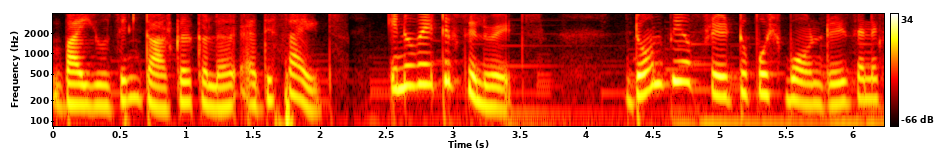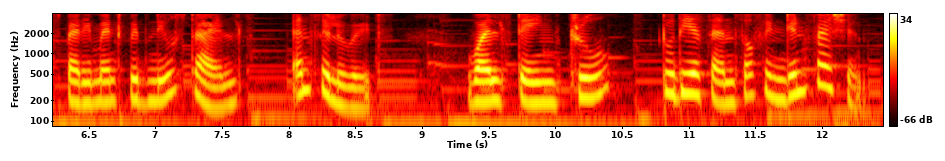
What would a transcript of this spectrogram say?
by using darker color at the sides. Innovative silhouettes. Don't be afraid to push boundaries and experiment with new styles and silhouettes while staying true to the essence of Indian fashion.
